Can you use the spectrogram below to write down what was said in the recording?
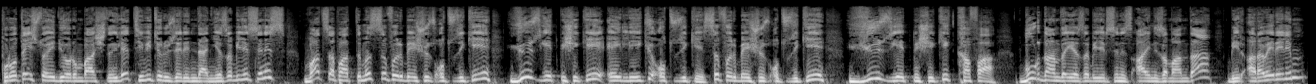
Protesto ediyorum başlığıyla Twitter üzerinden yazabilirsiniz. WhatsApp hattımız 0532 172 52 32 0532 172 kafa. Buradan da yazabilirsiniz aynı zamanda. Bir ara verelim.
